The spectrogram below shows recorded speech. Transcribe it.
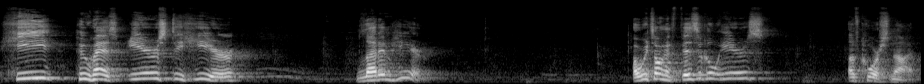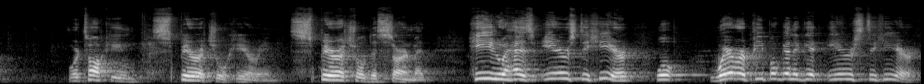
he who has ears to hear, let him hear. Are we talking physical ears? Of course not. We're talking spiritual hearing, spiritual discernment. He who has ears to hear, well, where are people going to get ears to hear?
